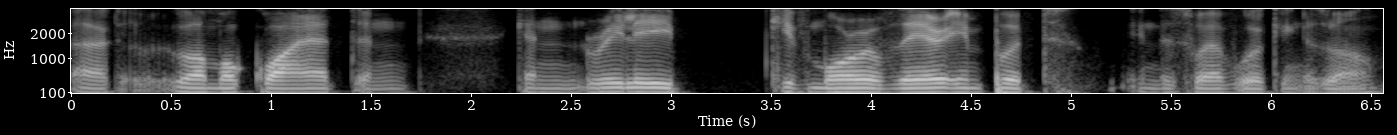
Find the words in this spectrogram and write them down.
uh, who are more quiet and can really give more of their input in this way of working as well.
